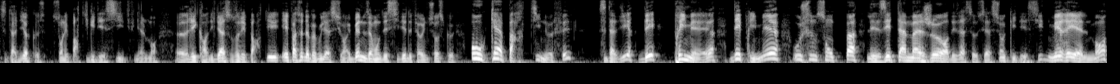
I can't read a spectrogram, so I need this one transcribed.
c'est-à-dire que ce sont les partis qui décident finalement. Euh, les candidats, ce sont les partis et pas ceux de la population. Eh bien, nous avons décidé de faire une chose que aucun parti ne fait, c'est-à-dire des primaires, des primaires où ce ne sont pas les états-majors des associations qui décident, mais réellement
